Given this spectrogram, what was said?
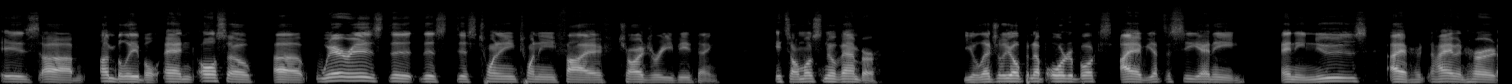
is um, unbelievable. And also, uh, where is the this this 2025 Charger EV thing? It's almost November. You allegedly opened up order books. I have yet to see any any news. I have I haven't heard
